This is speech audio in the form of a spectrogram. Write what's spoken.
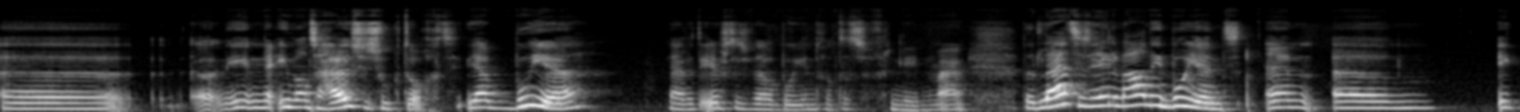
Uh, uh, iemands huizenzoektocht. Ja, boeien. Ja, dat eerste is wel boeiend, want dat is een vriendin. Maar dat laatste is helemaal niet boeiend. En um, ik,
